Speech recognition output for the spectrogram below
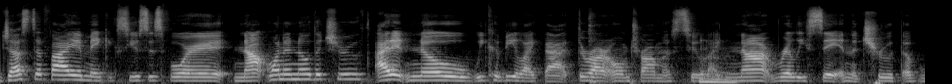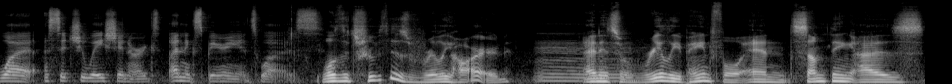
justify it, make excuses for it, not want to know the truth. I didn't know we could be like that through our own traumas too. Like hmm. not really sit in the truth of what a situation or ex- an experience was. Well, the truth is really hard. Mm. And it's really painful. And something as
